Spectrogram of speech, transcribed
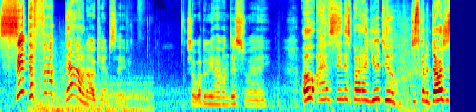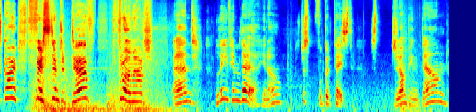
Sit the fuck down. Oh, okay, I'm safe. So what do we have on this way? Oh, I have seen this part on YouTube. Just gonna dodge this guy, fist him to death, throw him out, and leave him there, you know? Just for good taste. Just jumping down,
